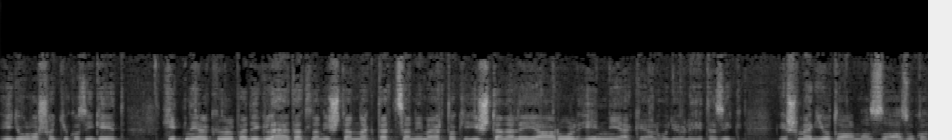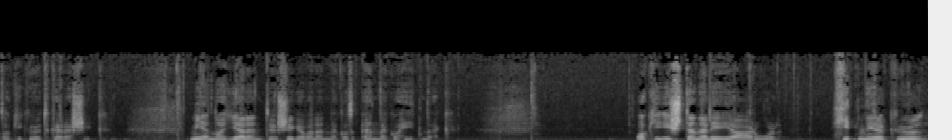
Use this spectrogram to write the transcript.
így olvashatjuk az igét, hit nélkül pedig lehetetlen Istennek tetszeni, mert aki Isten elé járul, hinnie kell, hogy ő létezik, és megjutalmazza azokat, akik őt keresik. Milyen nagy jelentősége van ennek, az, ennek a hitnek? Aki Isten elé járul, hit nélkül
